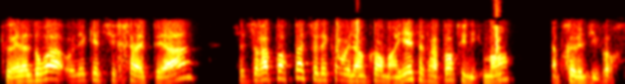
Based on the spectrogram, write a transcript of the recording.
qu'elle a le droit au leket et ça ne se rapporte pas sur les cas où elle est encore mariée, ça se rapporte uniquement après le divorce.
